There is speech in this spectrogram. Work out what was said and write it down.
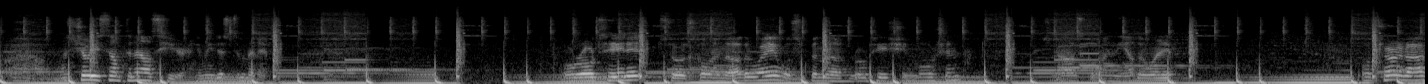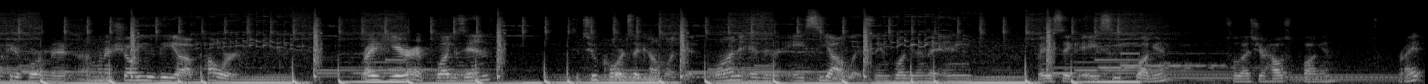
Uh, let's show you something else here. Give me just a minute. We'll rotate it so it's going the other way. We'll spin the rotation motion. So now it's going the other way. Turn it off here for a minute. I'm going to show you the uh, power. Right here, it plugs in to two cords that come with it. One is an AC outlet, so you can plug it into any basic AC plug-in. So that's your house plug-in, right?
